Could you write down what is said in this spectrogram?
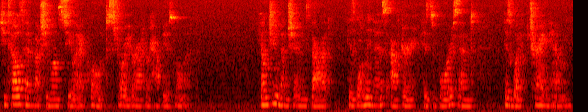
She tells him that she wants to, and I quote, destroy her at her happiest moment. Hyungju mentions that his loneliness after his divorce and his wife betraying him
